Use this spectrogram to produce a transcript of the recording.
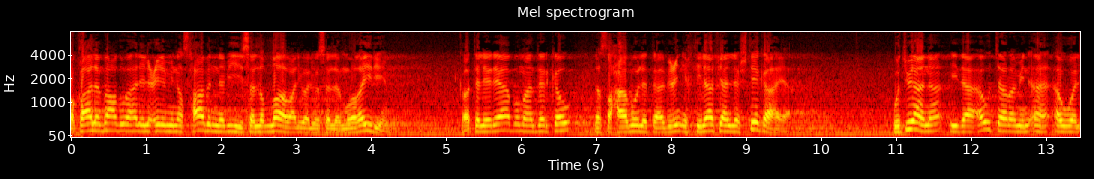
وقال بعض أهل العلم من أصحاب النبي صلى الله عليه وآله وسلم وغيرهم کاتە لێرەیە بۆمان دەرکەوت لە سەحابۆ لە تابعین اختلافیان لە شتێکا هەیە وتویانە ئیدا ئەوتەڕە من ئەول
